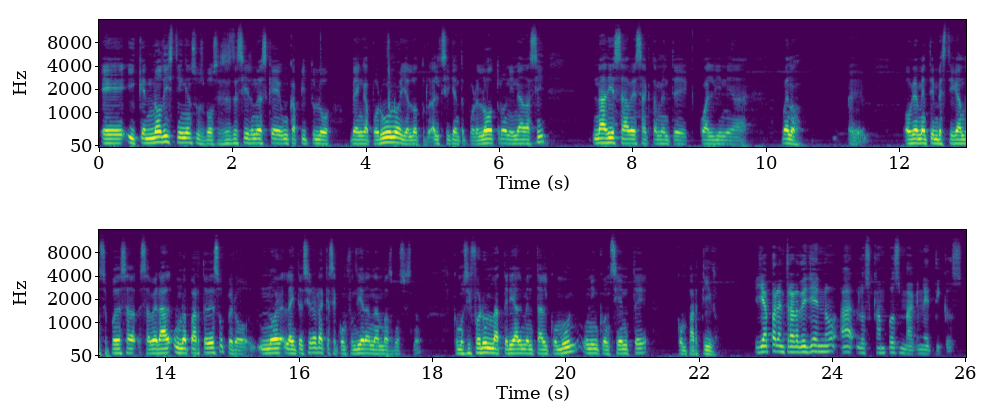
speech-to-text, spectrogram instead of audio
eh, y que no distinguen sus voces, es decir, no es que un capítulo venga por uno y el otro, el siguiente por el otro, ni nada así. Nadie sabe exactamente cuál línea, bueno, eh, obviamente investigando se puede saber una parte de eso, pero no, la intención era que se confundieran ambas voces, ¿no? como si fuera un material mental común, un inconsciente compartido. Y ya para entrar de lleno a los campos magnéticos.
